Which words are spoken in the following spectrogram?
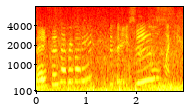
Laces, everybody. Laces. Oh my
